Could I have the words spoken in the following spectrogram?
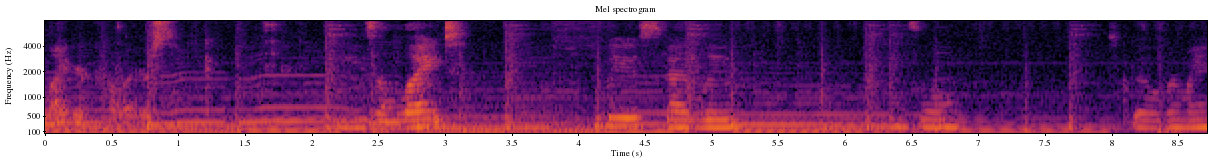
Lighter colors. Use a light blue, sky blue pencil to go over my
